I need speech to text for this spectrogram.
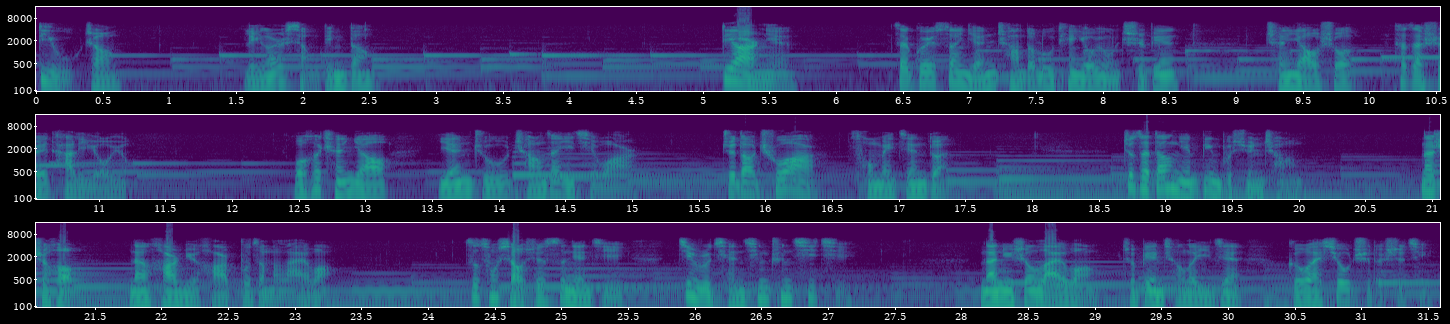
第五章，铃儿响叮当。第二年，在硅酸盐场的露天游泳池边，陈瑶说她在水塔里游泳。我和陈瑶、颜竹常在一起玩，直到初二，从没间断。这在当年并不寻常。那时候，男孩女孩不怎么来往。自从小学四年级进入前青春期起，男女生来往就变成了一件格外羞耻的事情。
